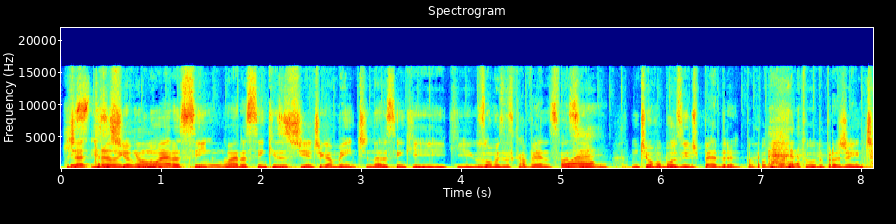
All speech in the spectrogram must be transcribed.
Que Já estranho. existia, não era assim? Não era assim que existia antigamente? Não era assim que, que os homens das cavernas faziam? Não tinha um robozinho de pedra pra poder varrer tudo pra gente?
